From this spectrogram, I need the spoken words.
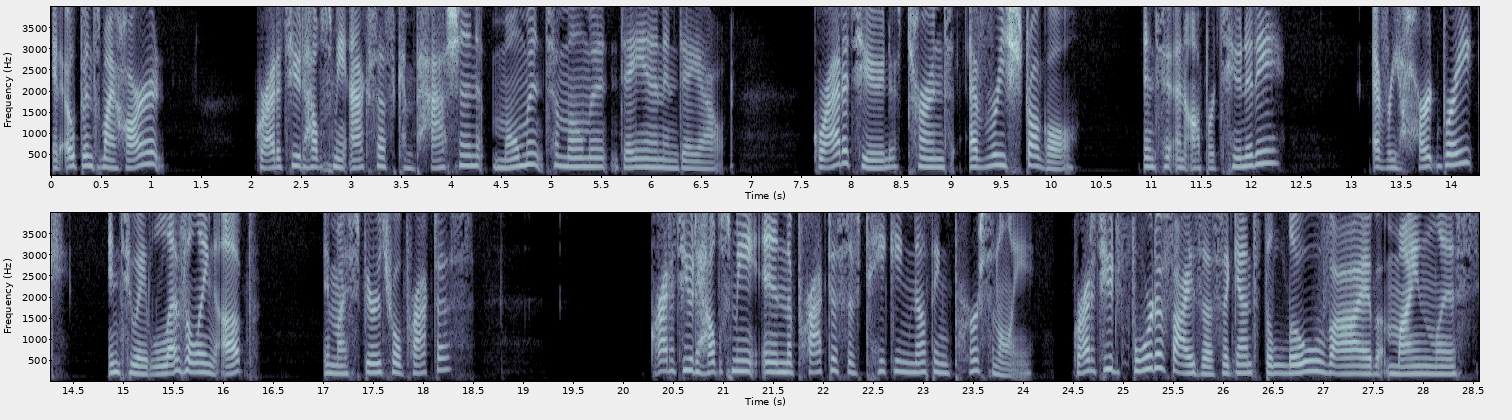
It opens my heart Gratitude helps me access compassion moment to moment, day in and day out. Gratitude turns every struggle into an opportunity, every heartbreak into a leveling up in my spiritual practice. Gratitude helps me in the practice of taking nothing personally. Gratitude fortifies us against the low vibe, mindless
